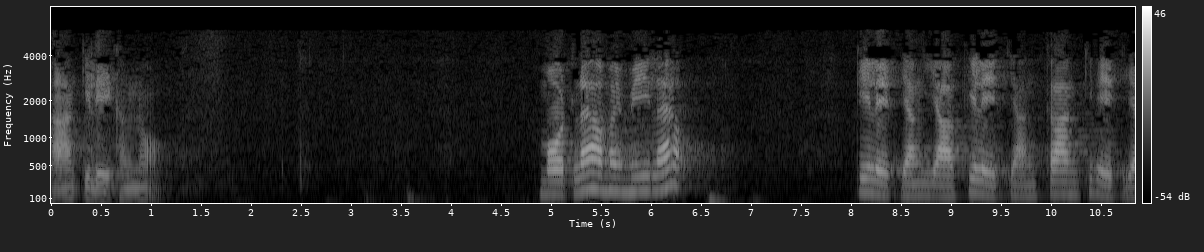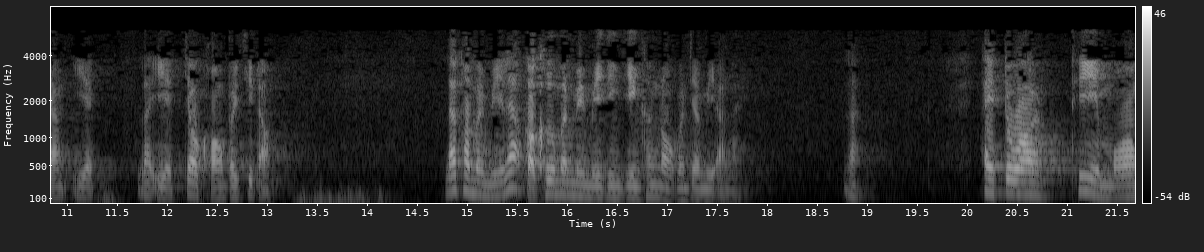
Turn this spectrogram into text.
หากิเลสข้างนอก หมดแล้วไม่มีแล้ว กิเลสอย่างหยาบกิเลสอย่างกลางกิเลสอย่างเอียดละเอียดเจ้าของไปคิดเอาแล้วเขาไม่มีแล้วก็คือมันไม่มีจริง ๆ ข้างนอกมันจะมีอะไรนะไอ้ตัวที่มอง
